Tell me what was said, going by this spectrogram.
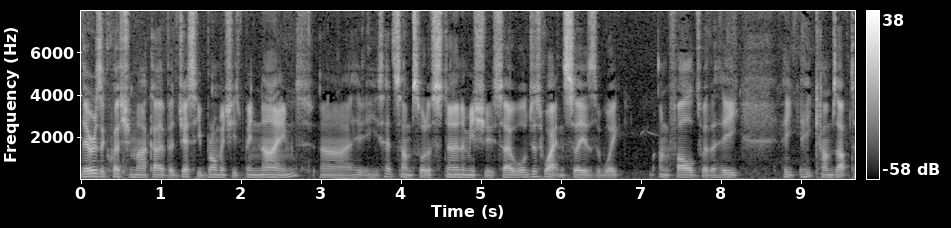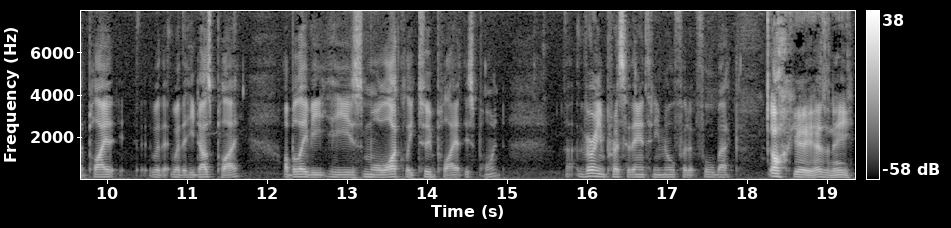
there is a question mark over Jesse Bromwich. He's been named. Uh, he, he's had some sort of sternum issue, so we'll just wait and see as the week unfolds whether he he, he comes up to play, whether, whether he does play. I believe he, he is more likely to play at this point. Uh, very impressed with Anthony Milford at fullback. Oh yeah, hasn't he?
